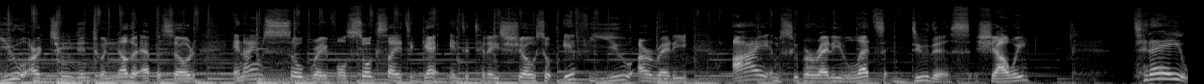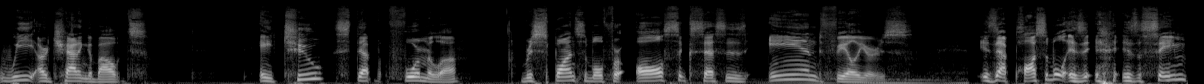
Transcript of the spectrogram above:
You are tuned into another episode, and I am so grateful, so excited to get into today's show. So, if you are ready, I am super ready. Let's do this, shall we? Today, we are chatting about a two step formula responsible for all successes and failures. Is that possible? Is it is the same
